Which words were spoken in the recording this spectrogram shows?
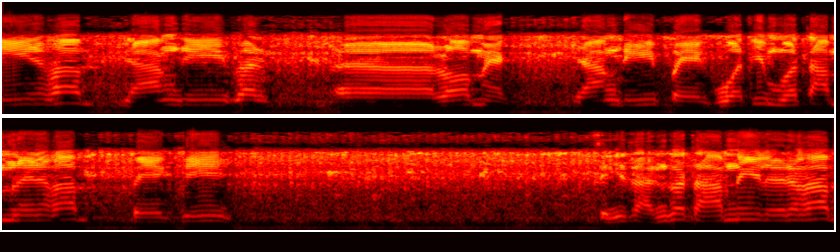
ดีนะครับยางดีเอ่อล้อแม็กยางดีเบรกหัวที่หัวตำเลยนะครับเบรกดี สีสันก็ตามนี้เลยนะครับ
